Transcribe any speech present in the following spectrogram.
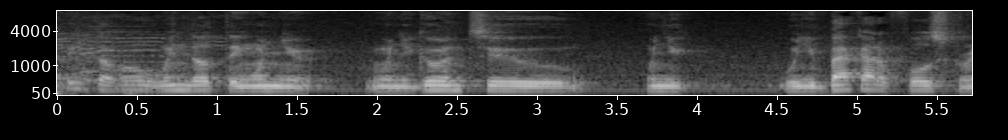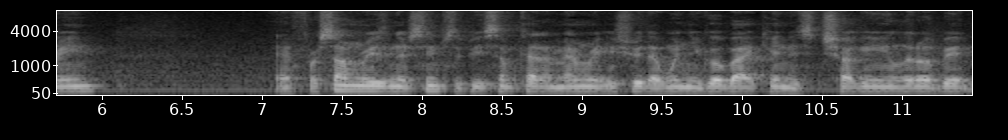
think the whole window thing when you when you go into when you when you back out of full screen and for some reason there seems to be some kind of memory issue that when you go back in it's chugging a little bit.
